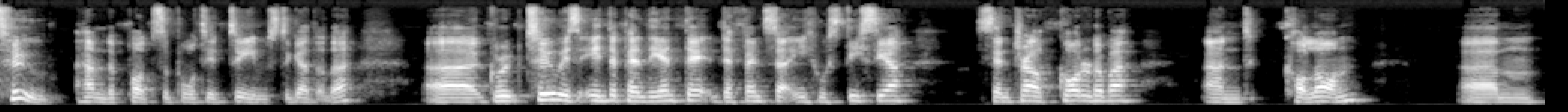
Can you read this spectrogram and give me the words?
two Pod supported teams together there. Uh, group two is Independiente, Defensa y Justicia, Central Cordoba, and Colón. Um,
